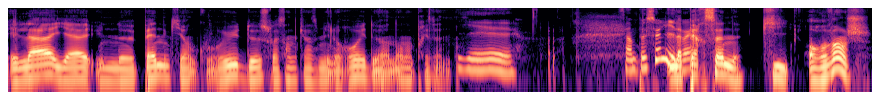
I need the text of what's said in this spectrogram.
Et là, il y a une peine qui est encourue de 75 000 euros et de un an d'emprisonnement. Yeah. C'est un peu solide. La ouais. personne qui, en revanche,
